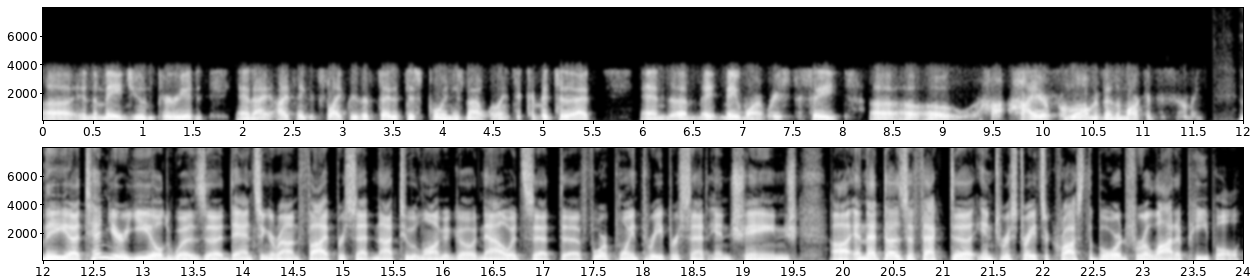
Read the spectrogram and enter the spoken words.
uh, in the May June period, and I, I think it's likely the Fed at this point is not willing to commit to that and uh, may, may want rates to stay uh, uh, uh higher for longer than the market's assuming. The 10 uh, year yield was uh, dancing around 5% not too long ago. Now it's at 4.3% uh, in change. Uh, and that does affect interest rates across the board for a lot of people.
